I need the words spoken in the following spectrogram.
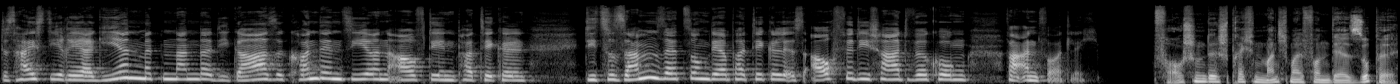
Das heißt, die reagieren miteinander, die Gase kondensieren auf den Partikeln. Die Zusammensetzung der Partikel ist auch für die Schadwirkung verantwortlich. Forschende sprechen manchmal von der Suppe,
